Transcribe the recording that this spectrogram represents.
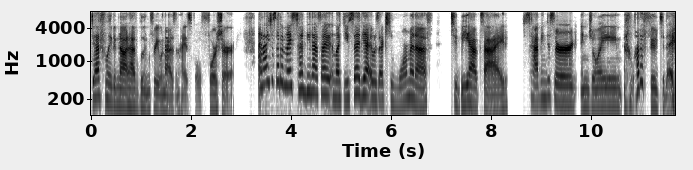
definitely did not have gluten free when I was in high school, for sure. And I just had a nice time being outside. And like you said, yeah, it was actually warm enough to be outside, just having dessert, enjoying a lot of food today.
